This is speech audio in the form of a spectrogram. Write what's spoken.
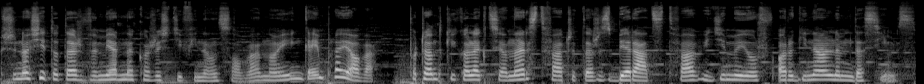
Przynosi to też wymierne korzyści finansowe, no i gameplayowe. Początki kolekcjonerstwa czy też zbieractwa widzimy już w oryginalnym The Sims.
